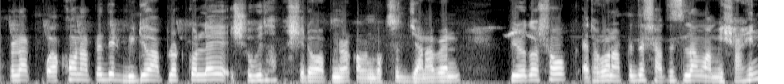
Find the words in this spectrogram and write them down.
আপনারা কখন আপনাদের ভিডিও আপলোড করলে সুবিধা হবে সেটাও আপনারা কমেন্ট বক্সে জানাবেন। প্রিয় দর্শক, এতক্ষণ আপনাদের সাথে ছিলাম আমি শাহিন।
